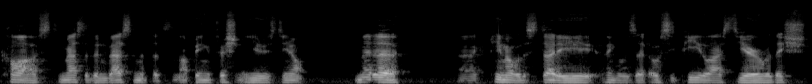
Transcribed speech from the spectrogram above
cost, massive investment that's not being efficiently used. You know, Meta uh, came out with a study, I think it was at OCP last year, where they sh-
